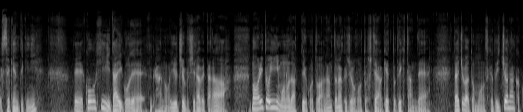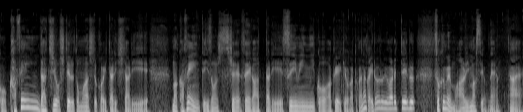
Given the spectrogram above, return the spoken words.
う世間的にで、コーヒー第5で、あの、YouTube 調べたら、まあ割といいものだっていうことはなんとなく情報としてはゲットできたんで、大丈夫だと思うんですけど、一応なんかこう、カフェイン立ちをしてる友達とかがいたりしたり、まあカフェインって依存性があったり、睡眠にこう悪影響がとか、なんかいろいろ言われている側面もありますよね。はい。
